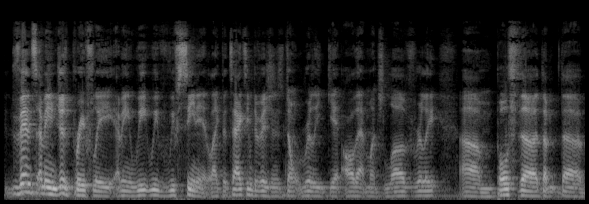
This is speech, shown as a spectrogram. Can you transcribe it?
Vince. I mean, just briefly. I mean, we we've we've seen it. Like the tag team divisions don't really get all that much love, really. Um, both the the the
